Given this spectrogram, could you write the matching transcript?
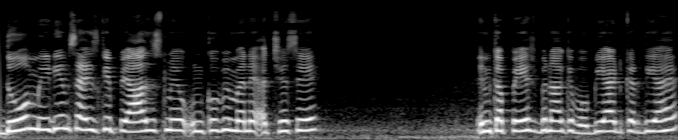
दो मीडियम साइज़ के प्याज इसमें, उनको भी मैंने अच्छे से इनका पेस्ट बना के वो भी ऐड कर दिया है।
